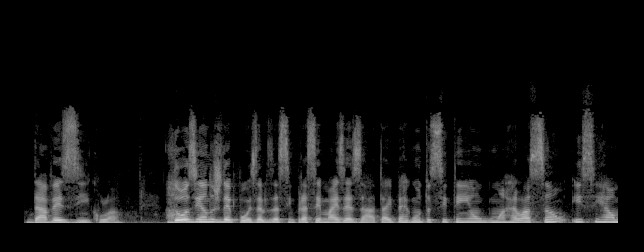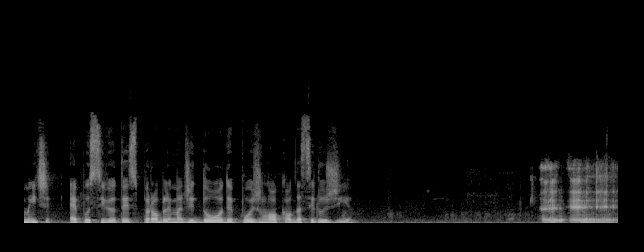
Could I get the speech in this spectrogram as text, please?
da vesícula. Doze anos depois, ela diz assim, para ser mais exata. Aí pergunta se tem alguma relação e se realmente é possível ter esse problema de dor depois no local da cirurgia. É, é,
